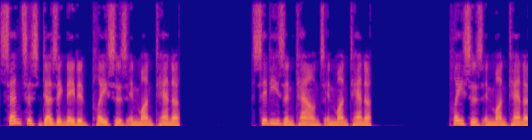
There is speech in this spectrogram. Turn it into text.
Census-designated places in Montana. Cities and towns in Montana Places in Montana.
